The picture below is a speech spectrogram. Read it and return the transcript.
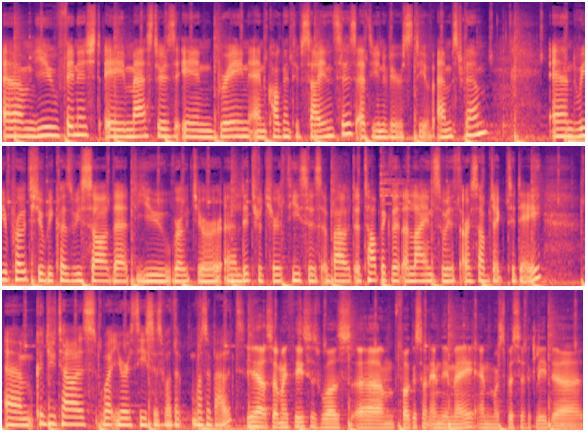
Um, you finished a master's in brain and cognitive sciences at the University of Amsterdam. And we approached you because we saw that you wrote your uh, literature thesis about a topic that aligns with our subject today. Um, could you tell us what your thesis was, was about? Yeah, so my thesis was um, focused on MDMA and more specifically the,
